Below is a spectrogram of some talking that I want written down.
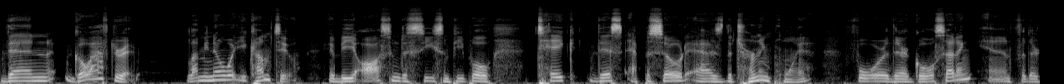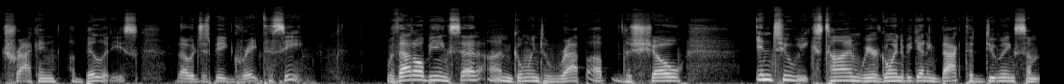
then go after it. Let me know what you come to. It'd be awesome to see some people take this episode as the turning point for their goal setting and for their tracking abilities. That would just be great to see. With that all being said, I'm going to wrap up the show. In two weeks' time, we are going to be getting back to doing some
